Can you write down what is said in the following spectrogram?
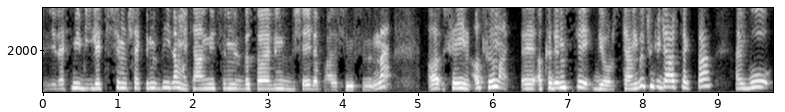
resmi bir iletişim şeklimiz değil ama kendi içimizde söylediğimiz bir şeyi de paylaşayım sizinle şeyin atığın e, akademisi diyoruz kendimize. Çünkü gerçekten yani bu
